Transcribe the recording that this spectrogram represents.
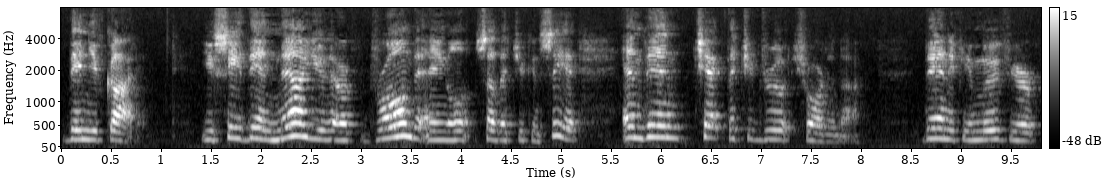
then you've got it. You see then now you have drawn the angle so that you can see it and then check that you drew it short enough. Then if you move your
